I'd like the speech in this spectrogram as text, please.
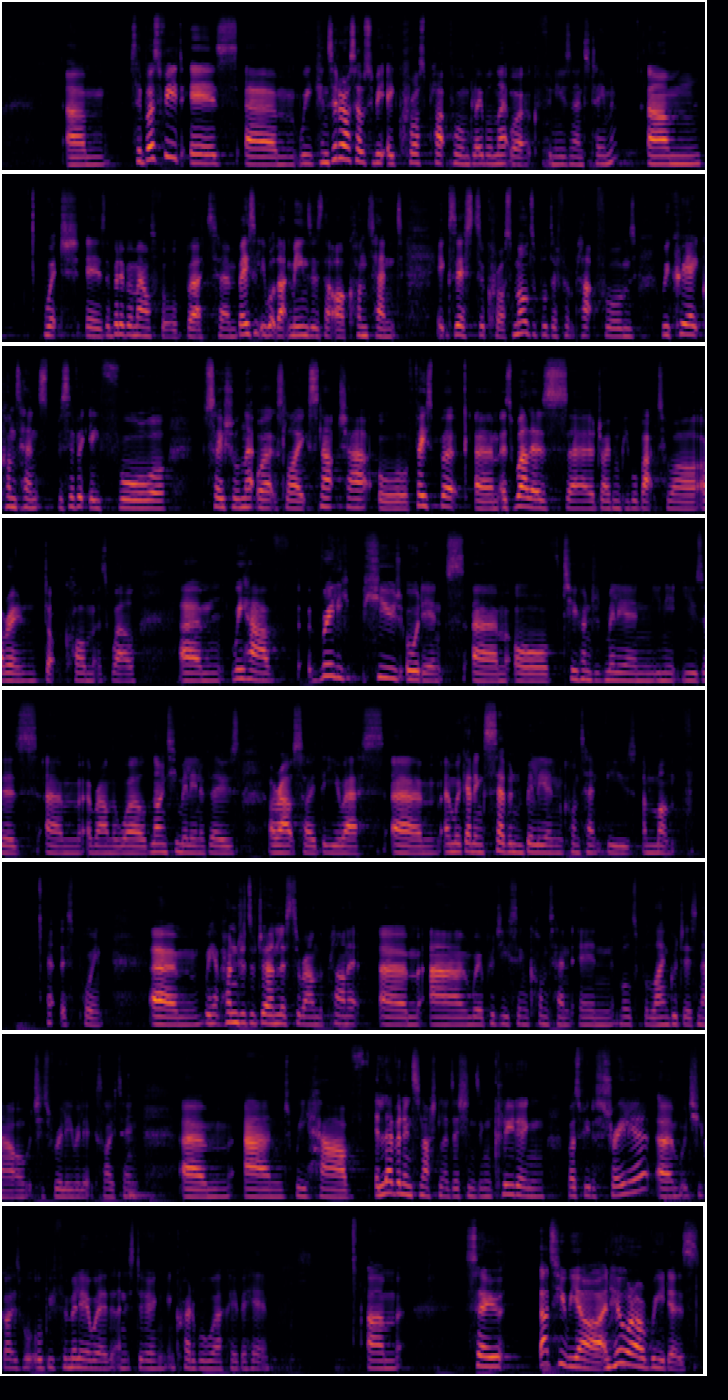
Um, so BuzzFeed is, um, we consider ourselves to be a cross-platform global network for news and entertainment. Um, which is a bit of a mouthful, but um, basically what that means is that our content exists across multiple different platforms. We create content specifically for social networks like Snapchat or Facebook, um, as well as uh, driving people back to our, our own .com as well. Um, we have a really huge audience um, of 200 million unique users um, around the world. 90 million of those are outside the US, um, and we're getting 7 billion content views a month at this point. Um, we have hundreds of journalists around the planet, um, and we're producing content in multiple languages now, which is really, really exciting. Um, and we have 11 international editions, including BuzzFeed Australia, um, which you guys will all be familiar with, and it's doing incredible work over here. Um, so that's who we are, and who are our readers?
